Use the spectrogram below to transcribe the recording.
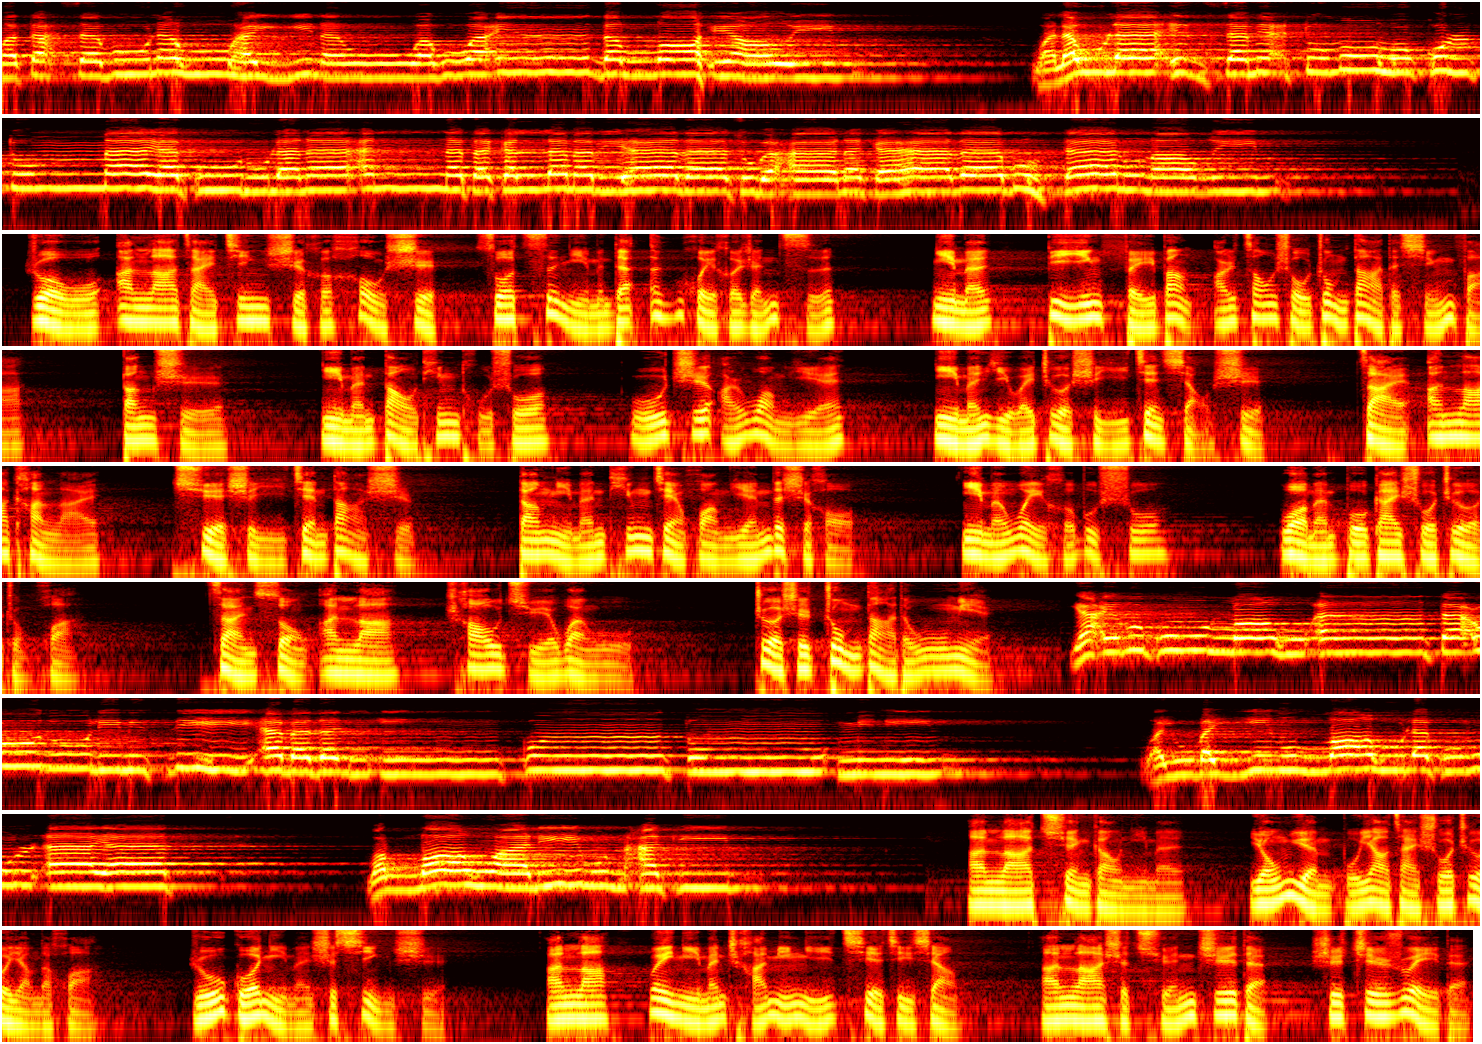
وتحسبونه هينا وهو عند الله عظيم ولولا إذ سمعتموه قلتم ما يكون لنا أن نتكلم بهذا سبحانك هذا بهتان عظيم 若无安拉在今世和后世所赐你们的恩惠和仁慈，你们 必因诽谤而遭受重大的刑罚。当时，你们道听途说，无知而妄言，你们以为这是一件小事，在安拉看来，却是一件大事。当你们听见谎言的时候，你们为何不说？我们不该说这种话，赞颂安拉超绝万物，这是重大的污蔑。安拉劝告你们，永远不要再说这样的话。如果你们是信士，安拉为你们阐明一切迹象。安拉是全知的，是智睿的。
